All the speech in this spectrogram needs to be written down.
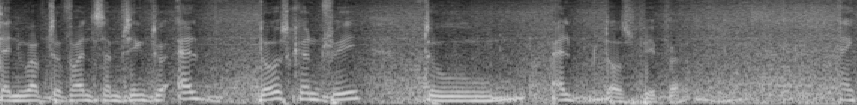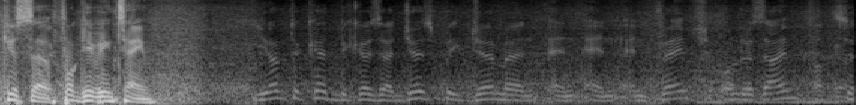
then you have to find something to help those countries to help those people. Thank you, sir, for giving time. You have to cut because I just speak German and, and, and French all the time, so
